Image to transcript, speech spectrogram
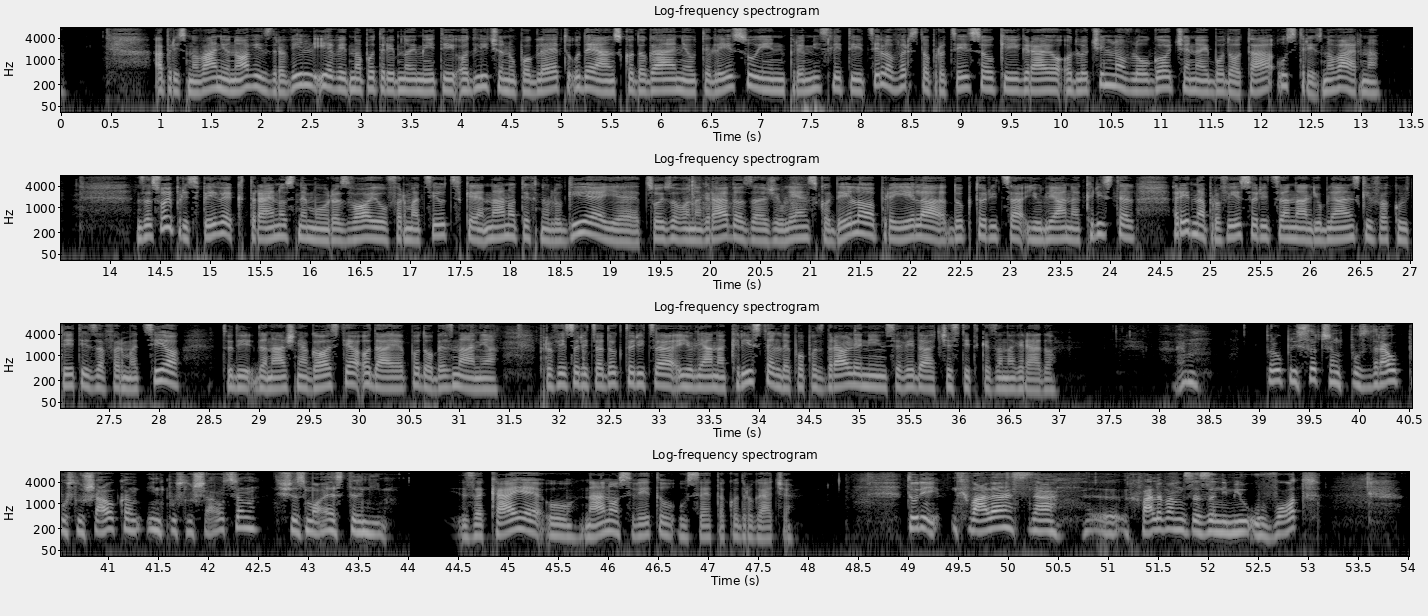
a pri snovanju novih zdravil je vedno potrebno imeti odličen pogled v dejansko dogajanje v telesu in premisliti celo vrsto procesov, ki igrajo odločilno vlogo, če naj bodo ta ustrezno varna. Za svoj prispevek trajnostnemu razvoju farmacevtske nanotehnologije je Cojzovo nagrado za življensko delo prejela dr. Juliana Kristel, redna profesorica na Ljubljanski fakulteti za farmacijo, tudi današnja gostja odaje podobe znanja. Profesorica dr. Juliana Kristel, lepo pozdravljeni in seveda čestitke za nagrado. Prav prisrčen pozdrav poslušalkam in poslušalcem še z moje strani. Zakaj je v nanosvetu vse tako drugače? Torej, hvala, za, eh, hvala vam za zanimiv uvod.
